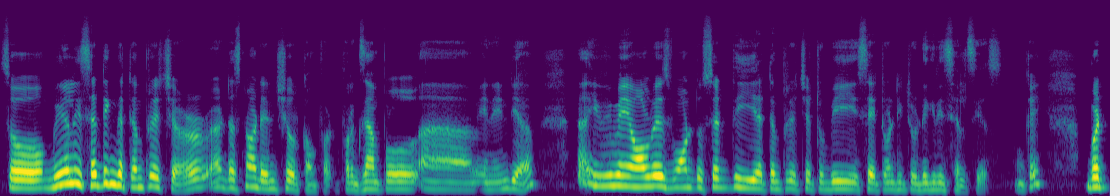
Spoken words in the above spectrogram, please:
So, merely setting the temperature uh, does not ensure comfort. For example, uh, in India, uh, you may always want to set the uh, temperature to be say 22 degrees Celsius, okay. But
